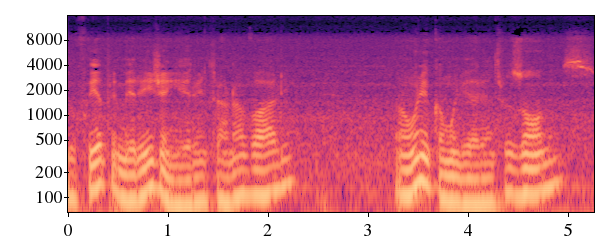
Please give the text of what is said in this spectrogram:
Eu fui a primeira engenheira a entrar na Vale, a única mulher entre os homens.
